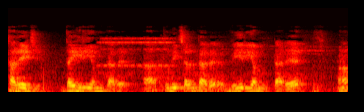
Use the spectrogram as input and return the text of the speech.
కరేజ్ ధైర్యం అంటారు తునిచల్ అంటారు వీర్యం అంటారు మనం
